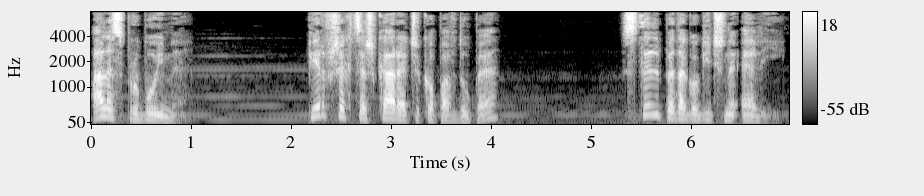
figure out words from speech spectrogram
Ale spróbujmy. Pierwsze chcesz karę czy kopa w dupę? Styl pedagogiczny Eli.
